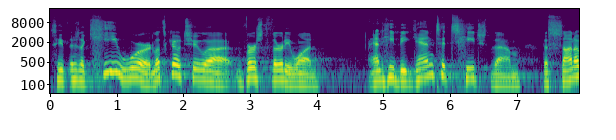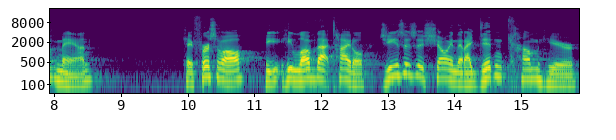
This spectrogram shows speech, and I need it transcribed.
See, there's a key word. Let's go to uh, verse 31. And he began to teach them the Son of Man. Okay, first of all, he, he loved that title. Jesus is showing that I didn't come here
